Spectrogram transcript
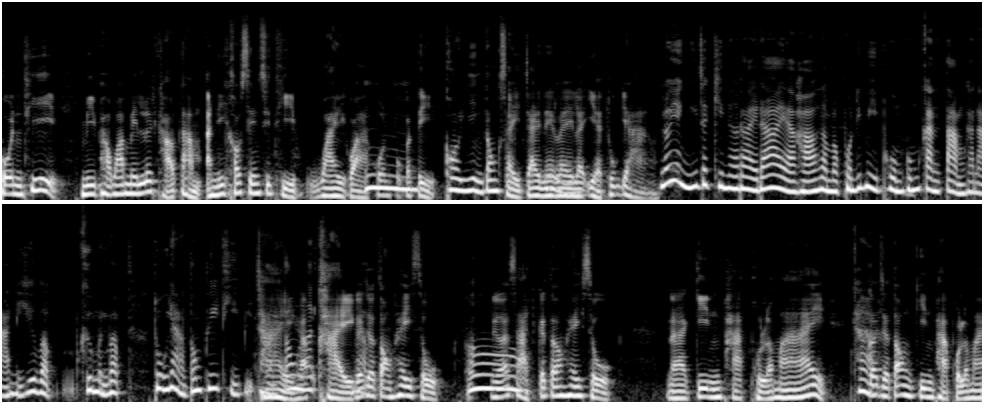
คนที่มีภาวะเม็ดเลือดขาวต่ำอันนี้เขาเซนซิทีฟไวกว่าคนอืมปกติ ก็ยิ่งต้องใส่ใจในรายละเอียดทุกอย่าง แล้วอย่างนี้จะกินอะไรได้อะคะสำหรับคนที่มีภูมิคุ้มกันต่ำขนาดนี้คือแบบคือเหมือนแบบทุกอย่างต้องพิถีพิถันใช่ต้องครับละไข่ก็จะต้องให้สุกเนื้อสัตว์ก็ต้องให้สุกนะกินผักผลไม้ค่ะก็จะต้องกินผักผลไม้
